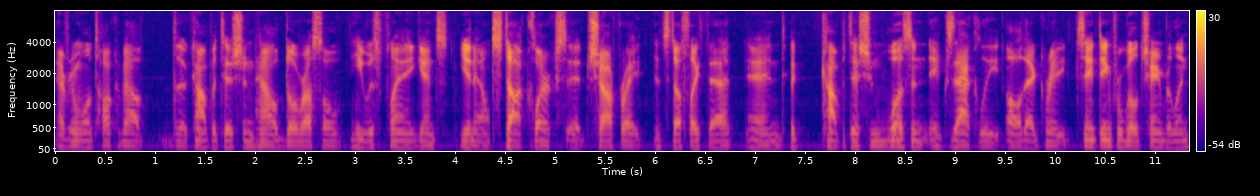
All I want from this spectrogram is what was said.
everyone will talk about the competition, how Bill Russell, he was playing against, you know, stock clerks at ShopRite and stuff like that. And the competition wasn't exactly all that great. Same thing for Wilt Chamberlain.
